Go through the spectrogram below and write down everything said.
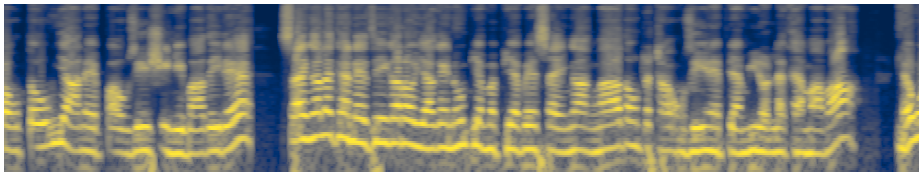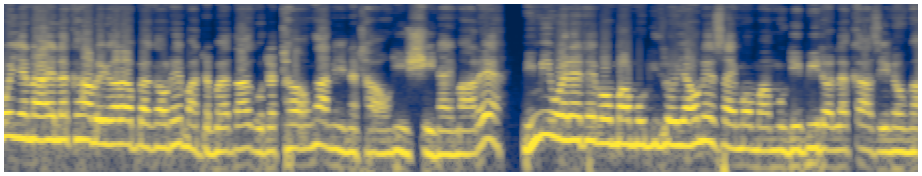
9300နဲ့ပေါင်ဈေးရှိနေပါသေးတယ်။ဆိုင်ကလက်ခံတဲ့ဈေးကတော့ရာခိုင်နှုန်းပြန်မပြတ်ပဲဆိုင်က9100ဈေးနဲ့ပြန်ပြီးတော့လက်ခံပါပါ။ လက်ဝဲရနာရဲ့လက်ခတွေကတော့ဘန်ကောင်ထဲမှာတစ်ပတ်သားကို1000ကနေ2000ထိရှိနိုင်ပါတယ်မိမိဝယ်တဲ့ထဲပေါ်မှာမူတည်လို့ရောင်းတဲ့ဆိုင်ပေါ်မှာမူတည်ပြီးတော့လက်ခစီနှုန်းက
